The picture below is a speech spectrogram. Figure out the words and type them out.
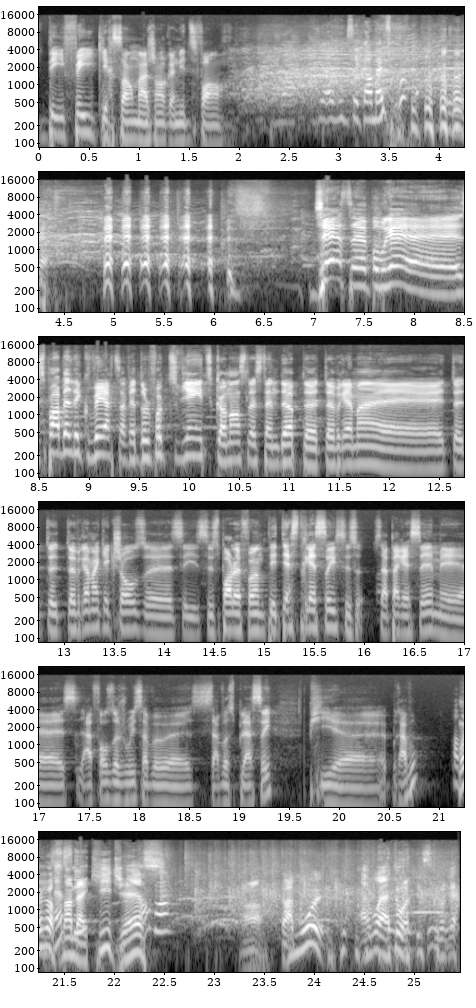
des filles qui ressemblent à Jean-René Dufort. Ouais, J'avoue que c'est quand même. Jess, euh, pour vrai, euh, super belle découverte. Ça fait deux fois que tu viens, tu commences le stand-up. T'as, t'as vraiment, euh, t'as, vraiment quelque chose. c'est, c'est super le fun. T'étais stressé, c'est ça. Ça paraissait, mais euh, à force de jouer, ça va, ça va se placer. Puis euh, bravo. Moi, je ressemble à qui, Jess? À moi. Ah ouais, à toi, c'est vrai.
